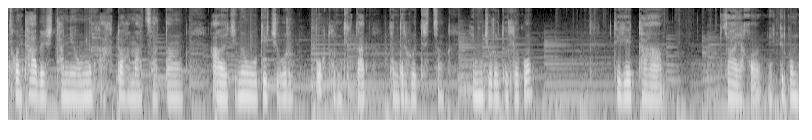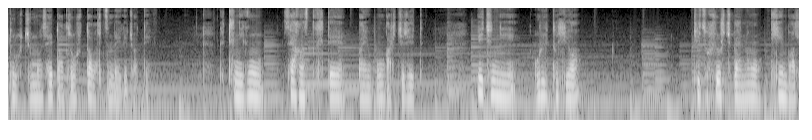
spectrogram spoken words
Зөвхөн та биш таны өмнөх ах トゥ хамаацаадан аав ээжмээ үгээ чигүр бүгд хөрөнгөлөгдөд тан дээр хөдөрцөн хинэн жөрөө төлөөгүй. Тэгээд та за яг хуу нэг тэр бом төрөх ч юм уу сая доллар өртөө болцсон бай гэж бодъё. Гэтэл нэгэн сайхан сэтгэлтэй баян хүн гарч ирээд би чиний өрийг төлөё. Чи зөвшөөрч байна уу гэх юм бол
